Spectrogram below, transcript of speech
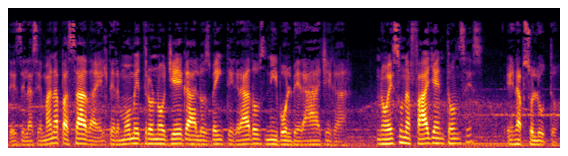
Desde la semana pasada el termómetro no llega a los 20 grados ni volverá a llegar. ¿No es una falla entonces? En absoluto.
